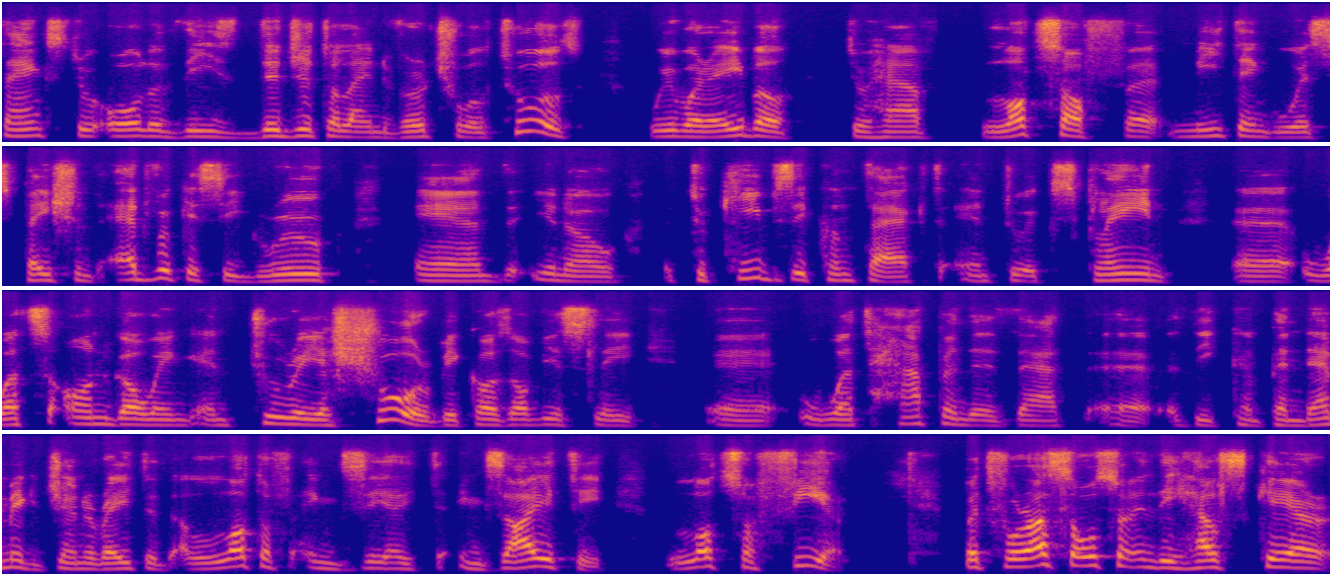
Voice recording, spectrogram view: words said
thanks to all of these digital and virtual tools, we were able to have lots of uh, meeting with patient advocacy group and, you know, to keep the contact and to explain uh, what's ongoing and to reassure because obviously uh, what happened is that uh, the pandemic generated a lot of anxiety, anxiety, lots of fear. But for us also in the healthcare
